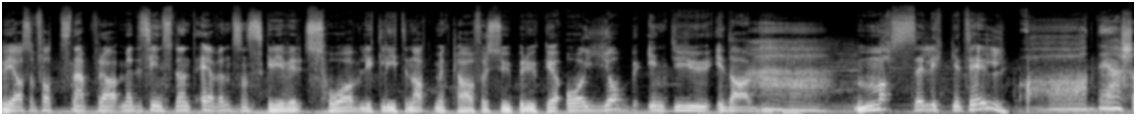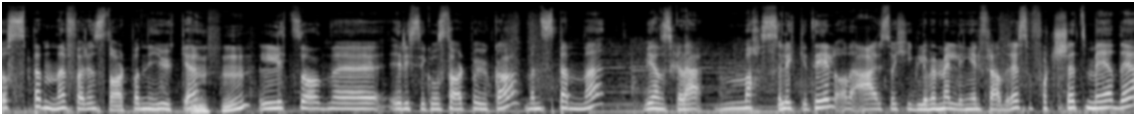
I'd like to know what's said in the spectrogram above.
Vi har også fått snap fra medisinstudent Even, som skriver 'sov litt lite natt, men klar for super uke' og jobbintervju i dag. Masse lykke til! Å, det er så spennende for en start på en ny uke. Mhm. Litt sånn eh, risikostart på uka, men spennende. Vi ønsker deg masse lykke til, og det er så hyggelig med meldinger fra dere, så fortsett med det.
